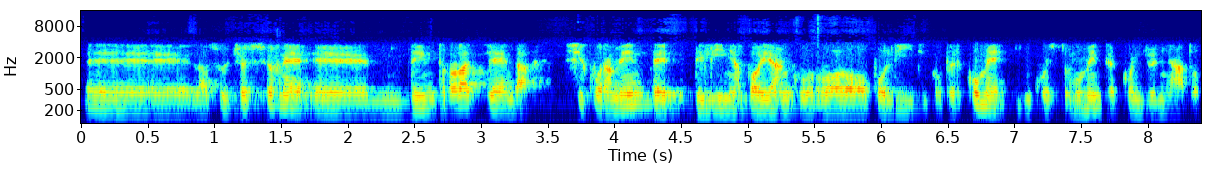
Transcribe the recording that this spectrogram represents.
eh, la successione eh, dentro l'azienda sicuramente delinea poi anche un ruolo politico per come in questo momento è congegnato.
